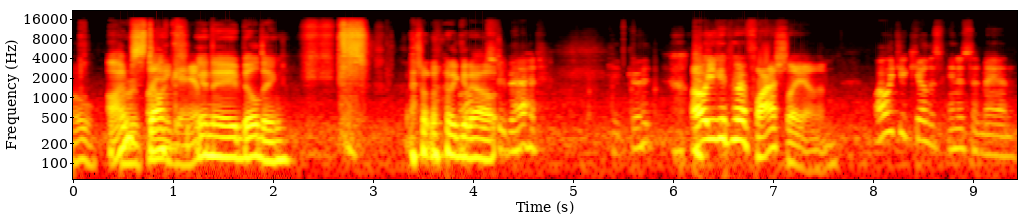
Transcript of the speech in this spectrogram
Oh, I'm stuck a in a building. I don't know how to get oh, out. Too bad. Get good. Oh, you can put a flashlight on. Why would you kill this innocent man?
